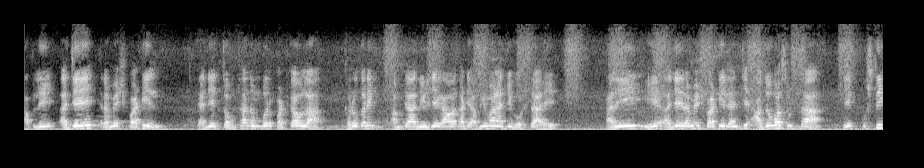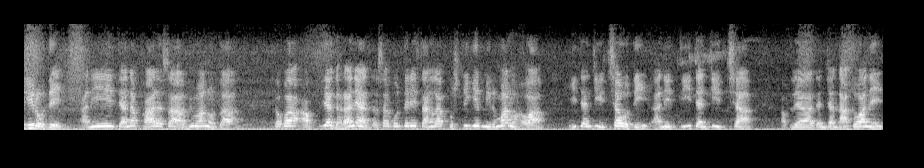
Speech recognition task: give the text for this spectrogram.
आपले अजय रमेश पाटील याने चौथा नंबर पटकावला. खरोखर एक आमच्या निर्जय गावासाठी अभिमानाची गोष्ट आहे. आणि हे अजय रमेश पाटील यांचे आजोबासुद्धा एक कुस्तीगीर होते. आणि त्यांना फार असा अभिमान होता. की बा आपल्या घराण्यात असा कोणतरी चांगला कुस्तीगीर निर्माण व्हावा ही त्यांची इच्छा होती. आणि ती त्यांची इच्छा आपल्या त्यांच्या नातवाने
